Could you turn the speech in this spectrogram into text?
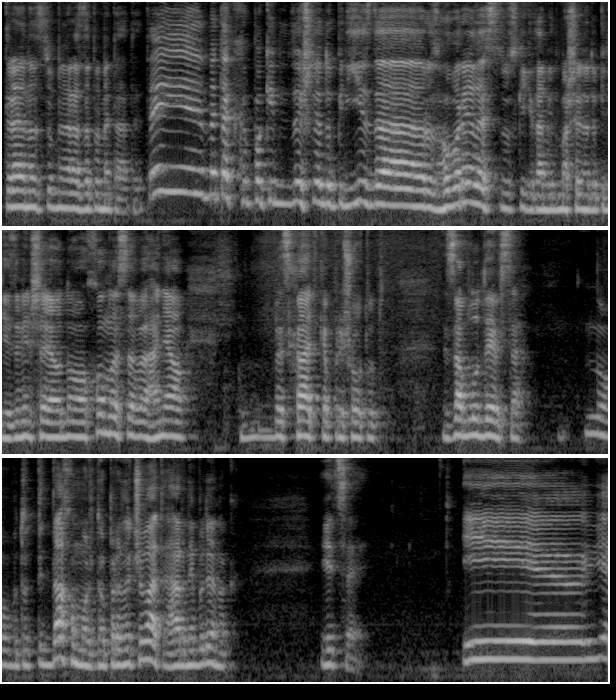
Треба наступний раз запам'ятати. Та і ми так, поки дійшли до під'їзду, розговорились, ну скільки там від машини до під'їзду. Він ще одного хомлеса виганяв, без хатька прийшов тут, заблудився. Ну, тут під дахом можна переночувати, гарний будинок. І цей. І я,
